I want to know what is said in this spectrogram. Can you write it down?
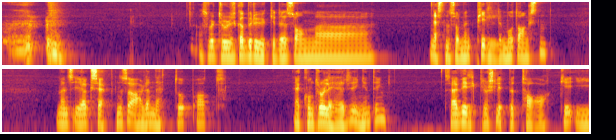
Altså, for tror du skal bruke det som uh, nesten som en pille mot angsten. Mens i aksepten så er det nettopp at jeg kontrollerer ingenting. Så jeg virkelig å slippe taket i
